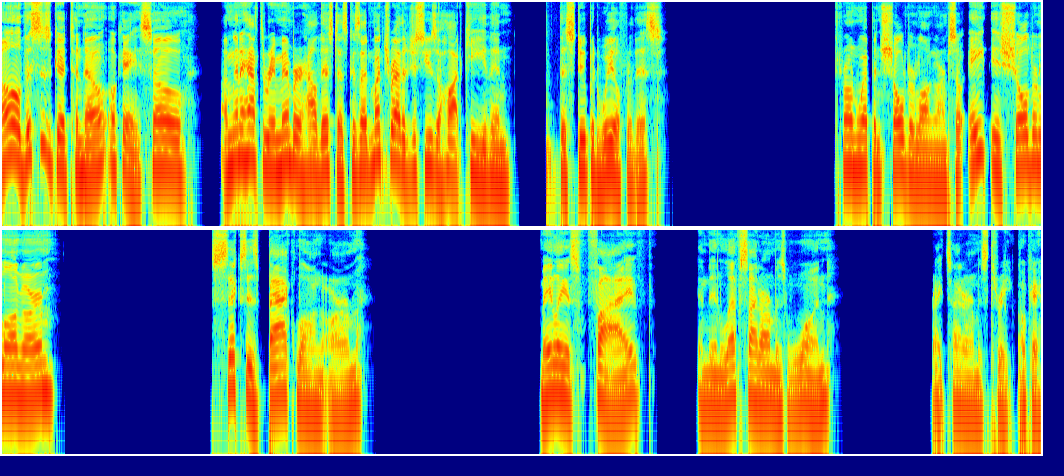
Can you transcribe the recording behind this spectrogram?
Oh, this is good to know. Okay, so I'm going to have to remember how this does because I'd much rather just use a hotkey than the stupid wheel for this. Thrown weapon, shoulder long arm. So eight is shoulder long arm. Six is back long arm. Melee is five. And then left side arm is one. Right side arm is three. Okay.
